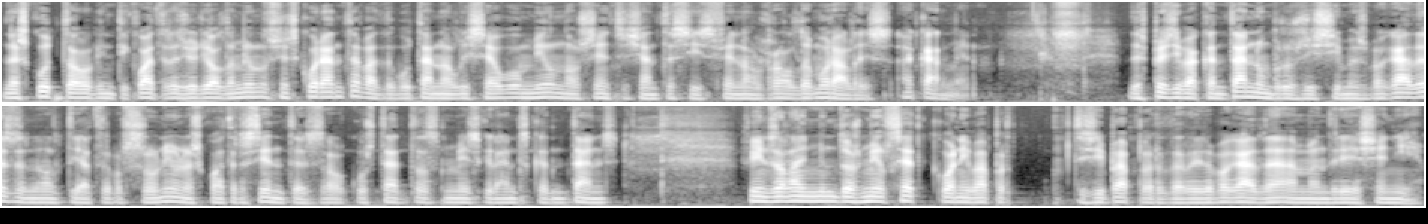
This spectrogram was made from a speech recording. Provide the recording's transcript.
Nascut el 24 de juliol de 1940, va debutar en el Liceu el 1966 fent el rol de Morales a Carmen. Després hi va cantar nombrosíssimes vegades en el Teatre Barcelona, unes 400 al costat dels més grans cantants, fins a l'any 2007, quan hi va participar per darrera vegada amb Andrea Xanyer.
